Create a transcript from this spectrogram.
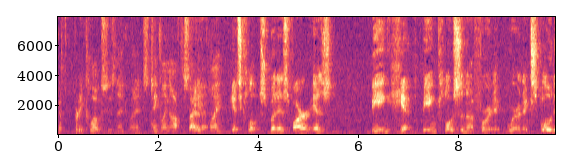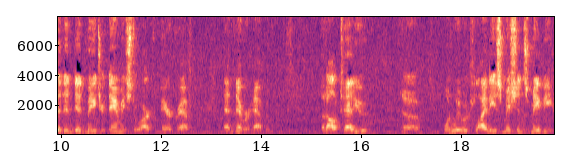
That's pretty close, isn't it, when it's tinkling off the side of Yeah, the plane? It's close, but as far as being hit, being close enough for it, where it exploded and did major damage to our aircraft, that never happened. But I'll tell you, uh, when we would fly these missions maybe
